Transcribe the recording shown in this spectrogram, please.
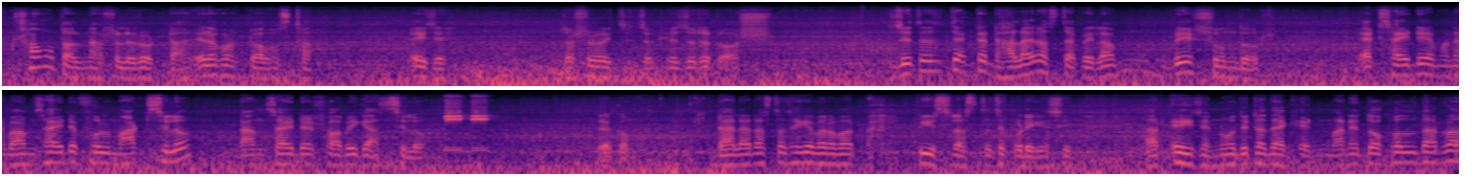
এক সমতল না আসলে রোডটা, এরকম একটা অবস্থা। এই যে যশোর ঐতিহ্য খেজুরের রস। যেতে যেতে একটা ঢালাই রাস্তা পেলাম, বেশ সুন্দর। এক সাইডে মানে বাম সাইডে ফুল মাঠ ছিল, ডান সাইডে সবই গাছ ছিল। এরকম। ঢালাই রাস্তা থেকে এবার আবার পিচ রাস্তাতে পড়ে গেছি। আর এই যে নদীটা দেখেন মানে দখলদাররা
